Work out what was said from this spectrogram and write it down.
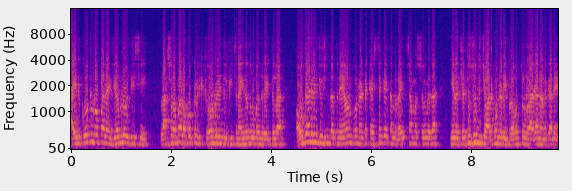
ఐదు కోట్ల రూపాయలు ఆయన జేబులో తీసి లక్ష రూపాయలు ఒక్కొక్కరికి కౌలు రైతులకు ఇచ్చిన ఐదు వందల మంది రైతుల ఔదార్యం చూసిన తర్వాత ఏమనుకున్నట్టే ఖచ్చితంగా ఇతను రైతు సమస్యల మీద ఈయన చిత్తశుద్ధి చాటుకుంటాడు ఈ ప్రభుత్వం రాగానే అనగానే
